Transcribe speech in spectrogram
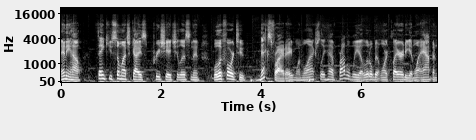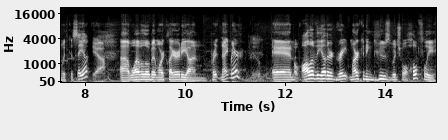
Yeah. anyhow, thank you so much, guys. Appreciate you listening. We'll look forward to next Friday when we'll actually have probably a little bit more clarity in what happened with Kaseya. yeah. Uh, we'll have a little bit more clarity on Print Nightmare Yep. and Hopefully. all of the other great marketing news, which will hopefully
